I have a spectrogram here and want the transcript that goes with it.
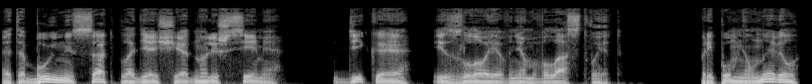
Это буйный сад, плодящий одно лишь семя. Дикое и злое в нем властвует. Припомнил Невил,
